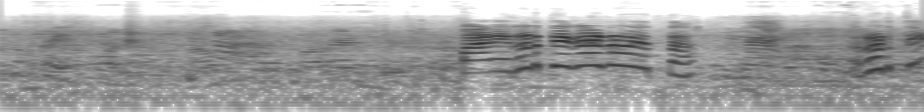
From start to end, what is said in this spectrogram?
पाणी रडते काय डोळ्यात रडते?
